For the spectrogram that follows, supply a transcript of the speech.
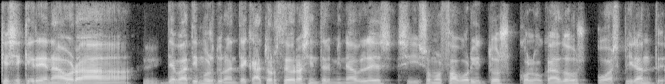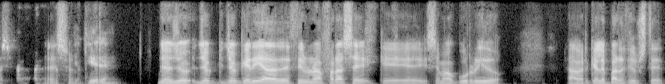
que si quieren ahora Sí. debatimos durante 14 horas interminables si somos favoritos, colocados o aspirantes. Eso. Si quieren. Yo, yo, yo, yo quería decir una frase que se me ha ocurrido. A ver qué le parece a usted.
